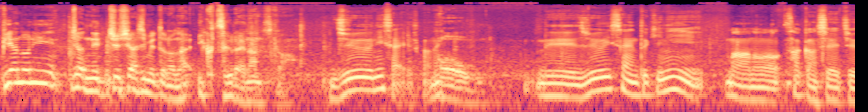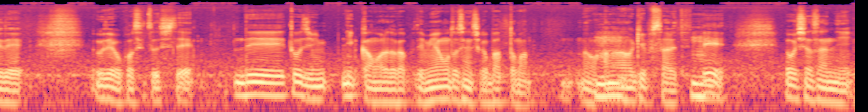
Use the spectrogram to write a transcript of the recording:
ピアノにじゃあ熱中し始めたのはいくつぐらいなんですか？12歳ですかね。で11歳の時に、まあ、あのサッカーの試合中で腕を骨折してで当時日韓ワールドカップで宮本選手がバットマンの鼻をギプスされてて、うんお医者さんに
